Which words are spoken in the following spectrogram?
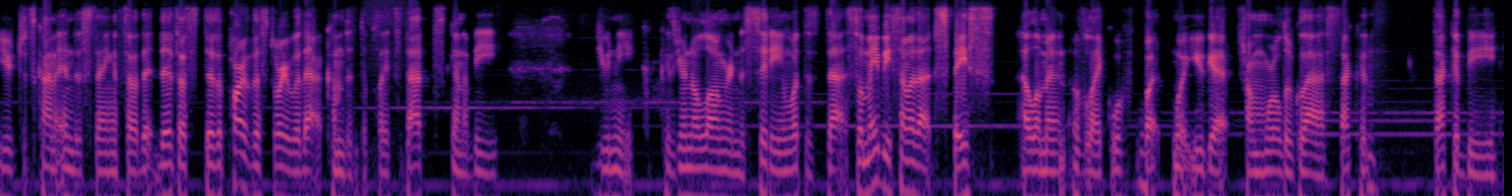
you're just kind of in this thing so that there's a there's a part of the story where that comes into play so that's going to be unique because you're no longer in the city and what does that so maybe some of that space element of like wh- what what you get from world of glass that could that could be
